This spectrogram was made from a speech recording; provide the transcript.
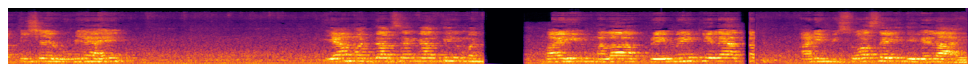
अतिशय ऋणी आहे. या मतदारसंघातील बाई मला प्रेमही केल्या आणि विश्वासही दिलेला आहे.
